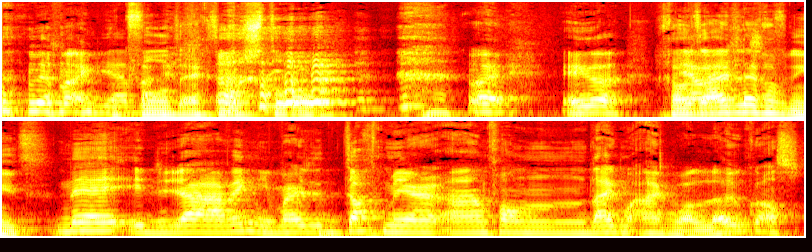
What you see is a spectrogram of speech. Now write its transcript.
maar, ja, ik vond het echt heel stom. maar, ik, Gaan we het ja, uitleggen of niet? Nee, ja, weet ik niet. Maar ik dacht meer aan van... Lijkt me eigenlijk wel leuk als...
